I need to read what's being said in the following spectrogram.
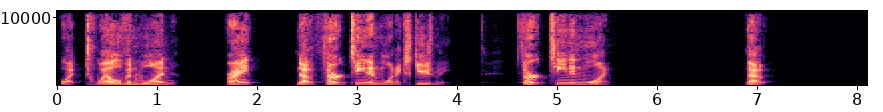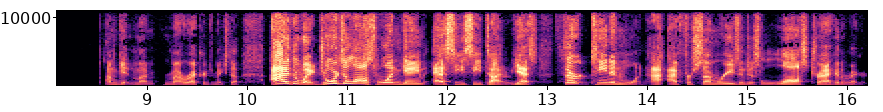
what, 12 and 1, right? No, 13 and 1, excuse me. 13 and 1. No, I'm getting my, my records mixed up. Either way, Georgia lost one game, SEC title. Yes, 13 and 1. I, I, for some reason just lost track of the record.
